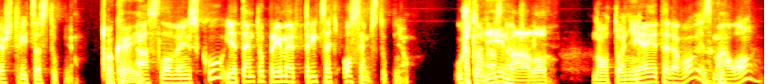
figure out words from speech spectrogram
až 30 stupňov. Okay. A Slovensku je tento priemer 38 stupňov. Už a to, to nie naznačuje. je málo. No to nie je teda vôbec málo,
